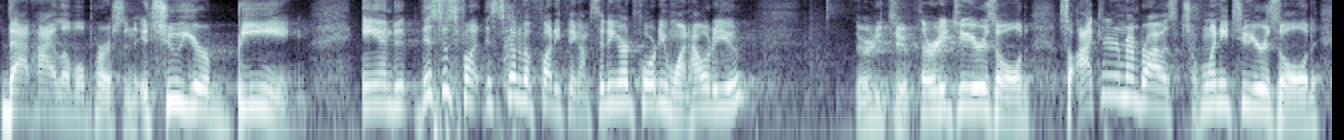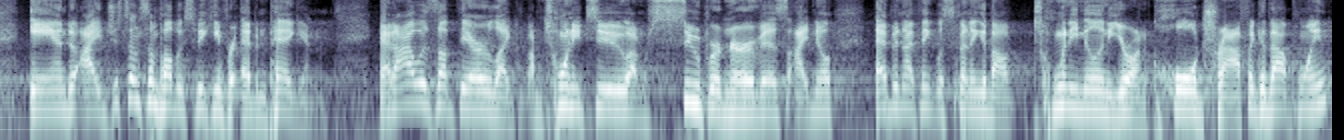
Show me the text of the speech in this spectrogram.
that high level person. It's who you're being. And this is fun. This is kind of a funny thing. I'm sitting here at 41. How old are you? 32. 32 years old. So I can remember I was 22 years old and I just done some public speaking for Eben Pagan. And I was up there like, I'm 22, I'm super nervous. I know Eben, I think, was spending about 20 million a year on cold traffic at that point.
